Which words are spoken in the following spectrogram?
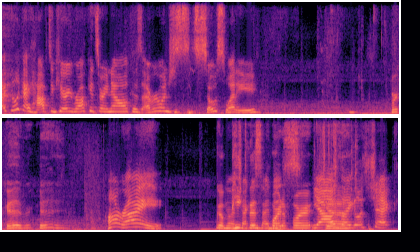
I feel like I have to carry rockets right now because everyone's just so sweaty. We're good. We're good. All right. Go You peek this inside porta this? fort. Yeah, I was like, let's check.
